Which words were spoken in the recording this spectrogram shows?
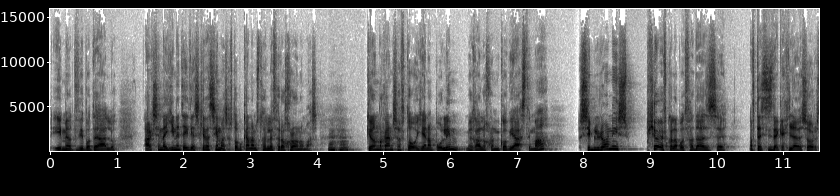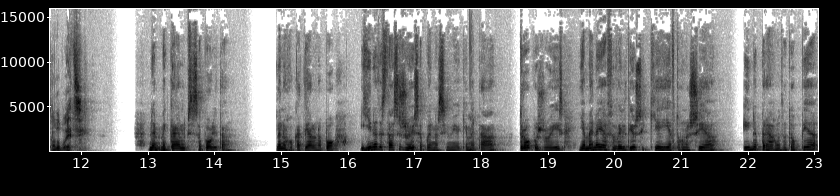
ή με οτιδήποτε άλλο. Άρχισε να γίνεται η διασκέδασή μας, αυτό που κάναμε στον ελεύθερο χρόνο μας. Και όταν το κάνεις αυτό για ένα πολύ μεγάλο χρονικό διάστημα, συμπληρώνεις πιο εύκολα από ό,τι φαντάζεσαι αυτές τις 10.000 ώρες, να το πω έτσι. Ναι, με κάλυψες απόλυτα. Δεν έχω κάτι άλλο να πω. Γίνεται στάση ζωής από ένα σημείο και μετά τρόπος ζωής, για μένα η αυτοβελτίωση και η αυτογνωσία είναι πράγματα τα οποία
